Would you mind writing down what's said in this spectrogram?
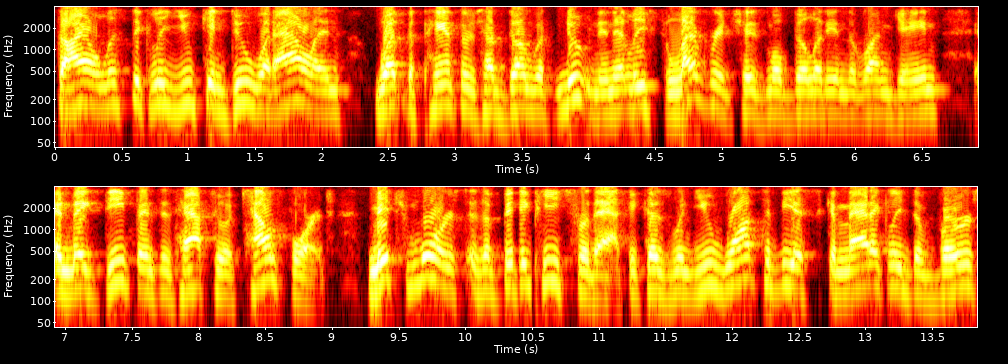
stylistically, you can do what Allen, what the Panthers have done with Newton, and at least leverage his mobility in the run game and make defenses have to account for it. Mitch Morse is a big piece for that because when you want to be a schematically diverse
